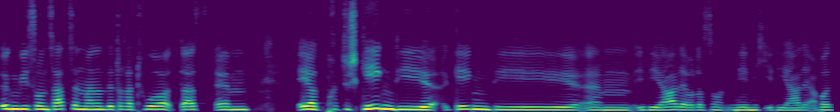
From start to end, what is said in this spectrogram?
irgendwie so ein Satz in meiner Literatur, dass ähm, er praktisch gegen die, gegen die ähm, Ideale oder so, nee, nicht Ideale, aber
